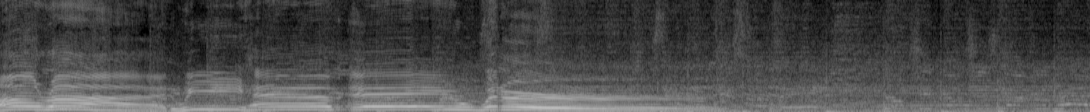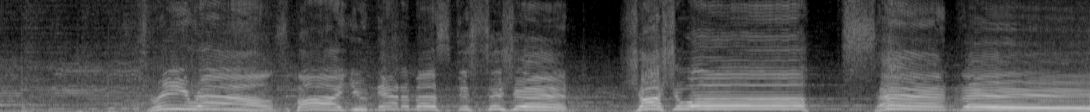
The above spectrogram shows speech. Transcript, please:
All right, we have a winner. Three rounds by unanimous decision, Joshua Sandvig.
